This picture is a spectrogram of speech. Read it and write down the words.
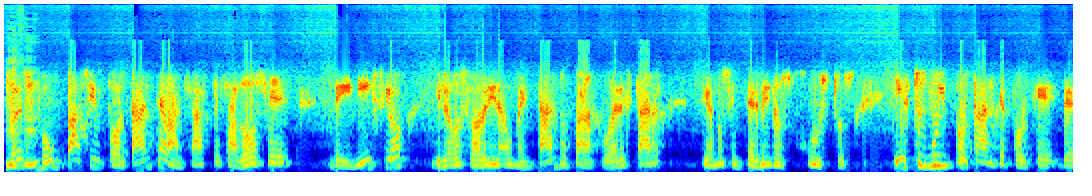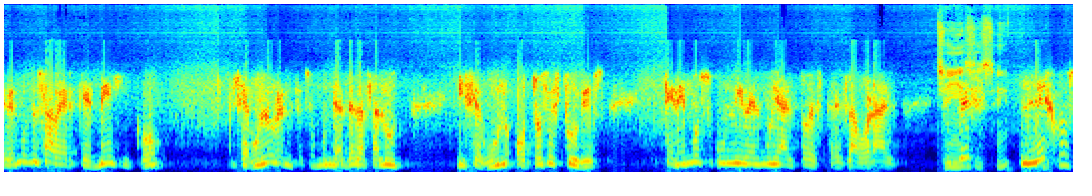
Entonces fue un paso importante, avanzaste a 12 de inicio y luego se va a venir aumentando para poder estar, digamos, en términos justos. Y esto es muy importante porque debemos de saber que en México, según la Organización Mundial de la Salud y según otros estudios, tenemos un nivel muy alto de estrés laboral. Entonces, lejos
